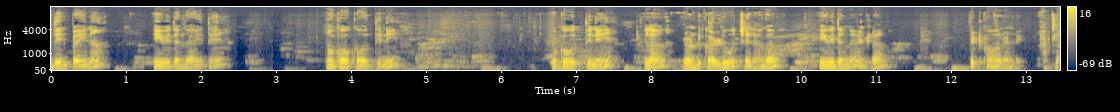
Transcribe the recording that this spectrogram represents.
దీనిపైన ఈ విధంగా అయితే ఒక్కొక్క ఒత్తిని ఒక ఒత్తిని ఇలా రెండు కళ్ళు వచ్చేలాగా ఈ విధంగా ఇట్లా పెట్టుకోవాలండి. అట్లా.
